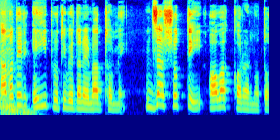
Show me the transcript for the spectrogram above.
আমাদের এই প্রতিবেদনের মাধ্যমে, যা সত্যিই অবাক করার মতো।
